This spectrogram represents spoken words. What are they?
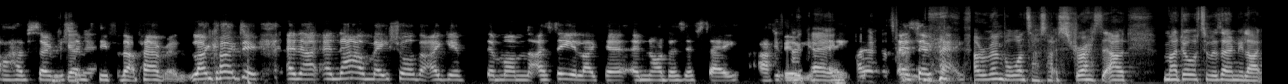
I have so much sympathy it. for that parent, like I do, and I and now make sure that I give the mum that I see like a, a nod as if say, I it's okay. I understand. It's okay. I remember once I was like stressed out. My daughter was only like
